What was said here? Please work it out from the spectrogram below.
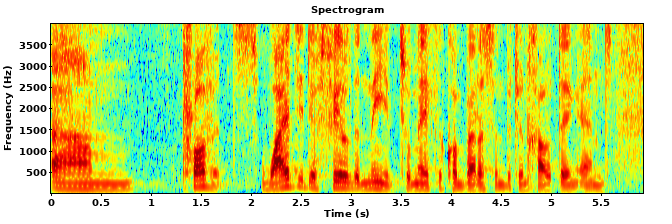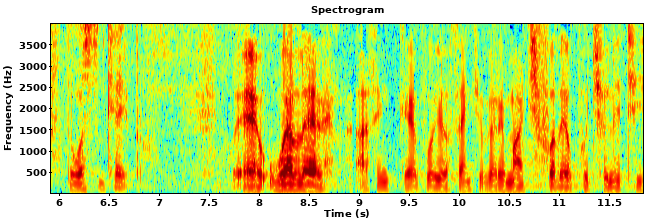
um, province. Why did you feel the need to make a comparison between Gauteng and the Western Cape? Uh, well, uh, I think, uh, Vuyo, thank you very much for the opportunity.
